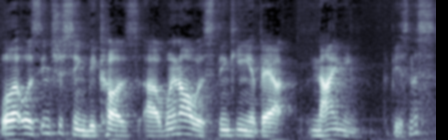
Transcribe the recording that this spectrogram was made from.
Well, it was interesting because uh, when I was thinking about naming the business,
